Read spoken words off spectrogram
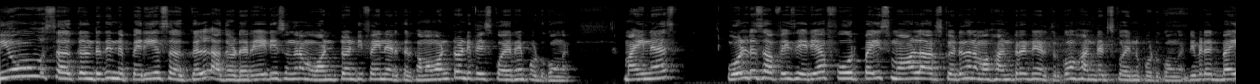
new சர்க்கிள்ன்றது இந்த பெரிய சர்க்கிள் அதோட ரேடியஸ் வந்து நம்ம ஒன் டுவெண்ட்டி ஃபைவ்னு எடுத்திருக்கோம். ஒன் டுவெண்ட்டி ஃபைவ் ஸ்கொயர்னே போட்டுக்கோங்க. Minus old surface area four pi small R square வந்து நம்ம ஹண்ட்ரட்னு எடுத்துருக்கோம். ஹண்ட்ரட் ஸ்கொயர்னு போட்டுக்கோங்க. டிவைடட் பை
